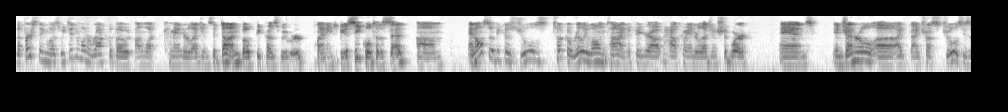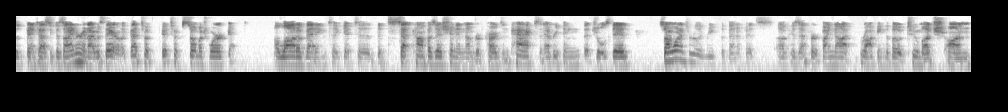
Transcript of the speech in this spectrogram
the first thing was we didn't want to rock the boat on what Commander Legends had done, both because we were planning to be a sequel to the set, um, and also because Jules took a really long time to figure out how Commander Legends should work. And in general, uh, I, I, trust Jules; he's a fantastic designer, and I was there. Like that took it took so much work and a lot of vetting to get to the set composition and number of cards and packs and everything that Jules did. So I wanted to really reap the benefits of his effort by not rocking the boat too much on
